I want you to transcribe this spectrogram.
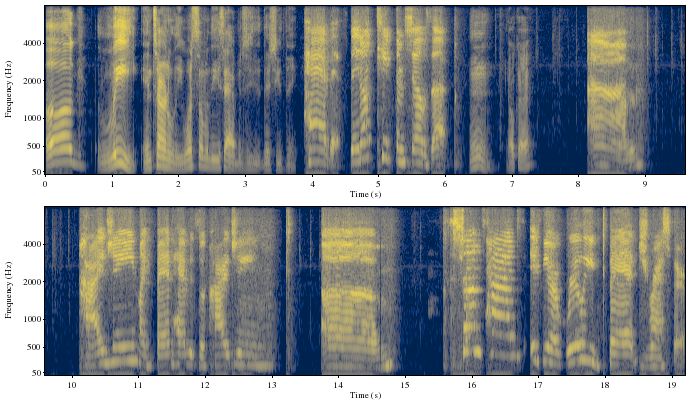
ugly internally what's some of these habits you- that you think Habits. They don't keep themselves up. Mm, okay. um hygiene like bad habits of hygiene um sometimes if you're a really bad dresser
